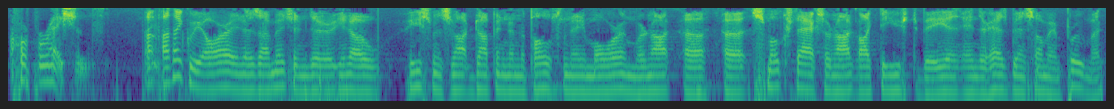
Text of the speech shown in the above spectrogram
corporations. I think we are, and as I mentioned, there, you know, Eastman's not dumping in the Holston anymore, and we're not uh, uh, smokestacks are not like they used to be, and, and there has been some improvement.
